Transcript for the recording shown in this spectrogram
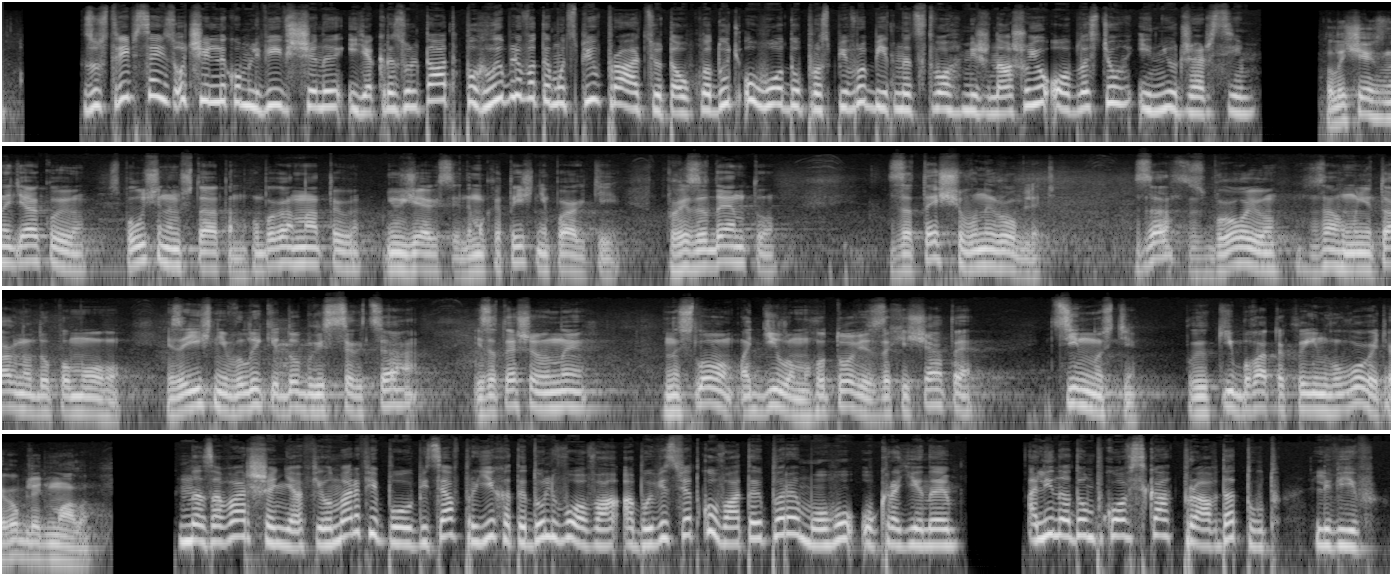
Зустрівся із очільником Львівщини і як результат поглиблюватимуть співпрацю та укладуть угоду про співробітництво між нашою областю і Нью-Джерсі. Величезне дякую Сполученим Штатам, губернатору Нью-Джерсі, демократичній партії, президенту за те, що вони роблять, за зброю, за гуманітарну допомогу і за їхні великі добрі серця, і за те, що вони не словом, а ділом готові захищати цінності, про які багато країн говорять, а роблять мало. На завершення Філ Мерфі пообіцяв приїхати до Львова, аби відсвяткувати перемогу України. Аліна Домбковська, Правда тут, Львів.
